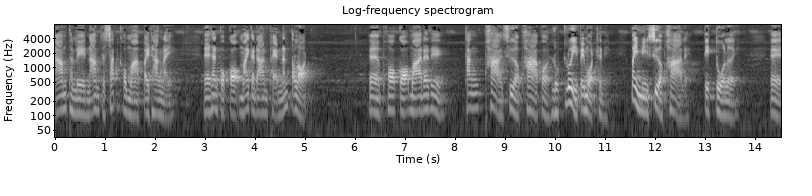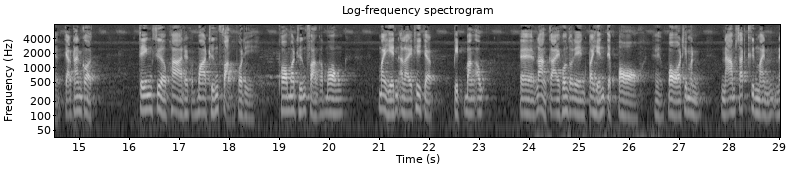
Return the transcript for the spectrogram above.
น้ำทะเลน้ำจะซัดเข้ามาไปทางไหนท่านก็เกาะไม้กระดานแผ่นนั้นตลอดออพอเกาะมาแล้วนี่ทั้งผ้าเสื้อผ้าก็หลุดลุ่ยไปหมดทีนี้ไม่มีเสื้อผ้าเลย ติดตัวเลยเออจากนั้นก็ทิ้งเสื้อผ้าแล้วก็มาถึงฝั่งพอดี พอมาถึงฝั่งก็มอง ไม่เห็นอะไรที่จะปิดบังเอาเอร่างกายของตัวเองไปเห็นแต่ปอปอที่มันน้ำซัดขึ้นมาใน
